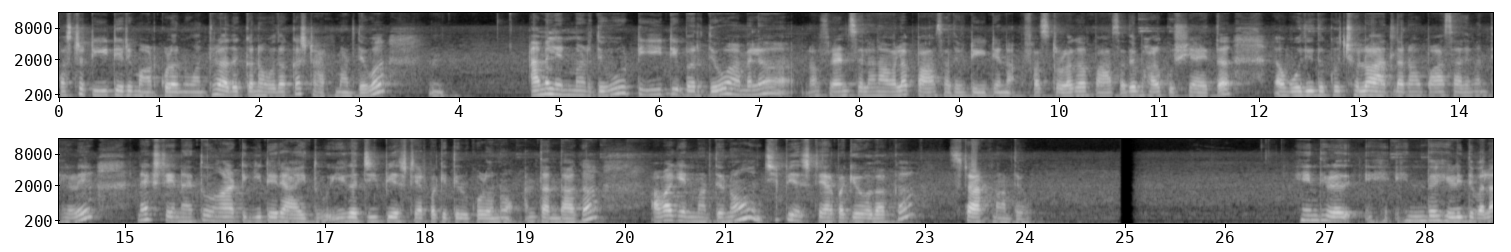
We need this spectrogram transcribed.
ಫಸ್ಟ್ ಟಿ ಇ ಟಿ ರೀ ಮಾಡ್ಕೊಳ್ಳೋಣ ಅಂಥೇಳಿ ಅದಕ್ಕೆ ನಾವು ಓದೋಕ್ಕೆ ಸ್ಟಾರ್ಟ್ ಮಾಡಿದೆವು. ಆಮೇಲೆ ಏನು ಮಾಡಿದೆವು ಟಿ ಇ ಟಿ ಬರ್ದೆವು, ಆಮೇಲೆ ನಾವು ಫ್ರೆಂಡ್ಸ್ ಎಲ್ಲ ನಾವೆಲ್ಲ ಪಾಸ್ ಆದೆವು ಟಿ ಇ ಟಿನ ಫಸ್ಟ್ ಒಳಗೆ ಪಾಸ್ ಆದೆವು, ಭಾಳ ಖುಷಿ ಆಯ್ತು. ಓದಿದ್ದಕ್ಕೂ ಚಲೋ ಆತ್ಲ ನಾವು ಪಾಸ್ ಆದೆವು ಅಂತ ಹೇಳಿ. ನೆಕ್ಸ್ಟ್ ಏನಾಯಿತು, ಆ ಟಿ ಇ ಟಿ ಆಯಿತು. ಈಗ G P S T R ಬಗ್ಗೆ ತಿಳ್ಕೊಳ್ಳೋಣ ಅಂತಂದಾಗ ಅವಾಗ ಏನು ಮಾಡ್ತೇವೆ ನಾವು G P S T R ಬಗ್ಗೆ ಓದೋಕ್ಕೆ ಸ್ಟಾರ್ಟ್ ಮಾಡ್ತೇವೆ. ಹಿಂದೆ ಹೇಳಿ, ಹಿಂದೆ ಹೇಳಿದ್ದೀವಲ್ಲ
